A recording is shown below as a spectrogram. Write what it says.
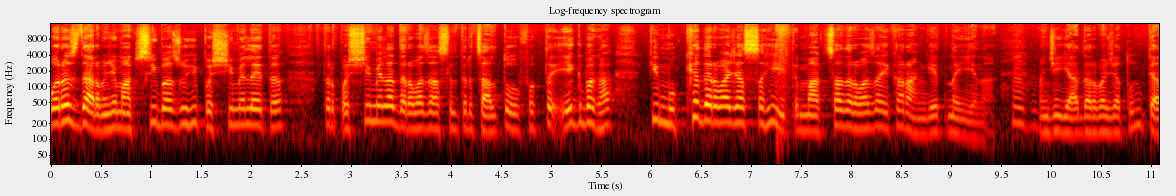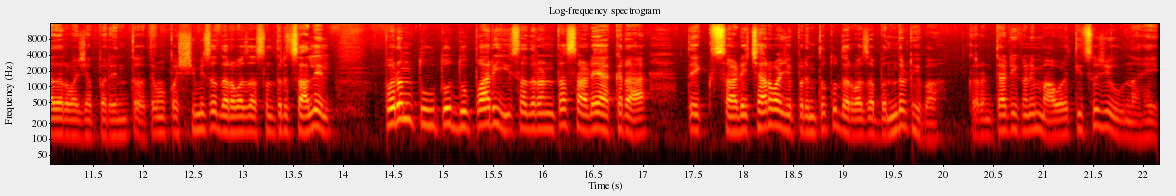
परसदार म्हणजे मागची बाजू ही पश्चिमेला येतं तर पश्चिमेला दरवाजा असेल तर चालतो. फक्त एक बघा की मुख्य दरवाजासहित मागचा दरवाजा एका रांगेत नाही ना. म्हणजे या दरवाजातून त्या दरवाजापर्यंत त्यामुळे पश्चिमेचा दरवाजा असेल तर चालेल. परंतु तो दुपारी साधारणतः साडे अकरा ते एक साडेचार वाजेपर्यंत तो दरवाजा बंद ठेवा. कारण त्या ठिकाणी मावळतीचं जे ऊन आहे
